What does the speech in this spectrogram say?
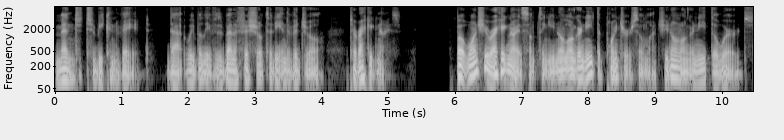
meant to be conveyed, that we believe is beneficial to the individual to recognize. But once you recognize something, you no longer need the pointer so much. You no longer need the words.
